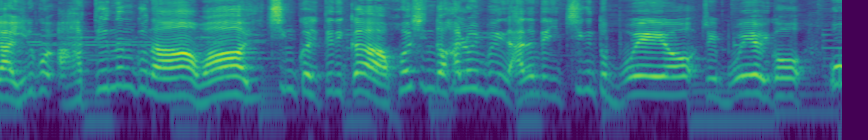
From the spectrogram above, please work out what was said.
야 이거 아 뜨는구나. 와 이 친구까지 뜨니까 훨씬 더 할로윈 분이 나는데 이 친구는 또 뭐예요? 저기 뭐예요 이거? 오,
